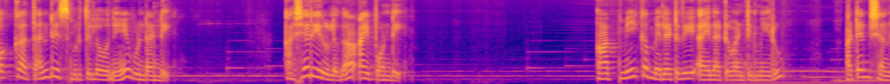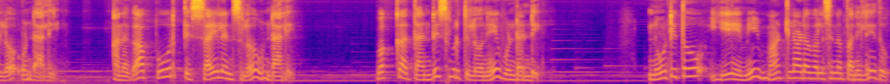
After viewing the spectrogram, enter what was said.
ఒక్క తండ్రి స్మృతిలోనే ఉండండి. అశరీరులుగా అయిపోండి. ఆత్మీక మిలిటరీ అయినటువంటి మీరు అటెన్షన్లో ఉండాలి. అనగా పూర్తి సైలెన్స్లో ఉండాలి. ఒక్క తండ్రి స్మృతిలోనే ఉండండి. నోటితో ఏమీ మాట్లాడవలసిన పని లేదు.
